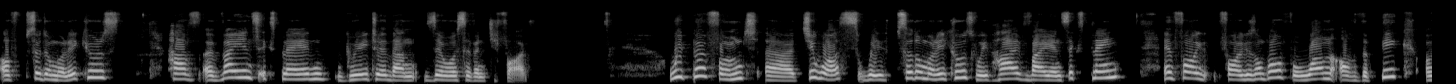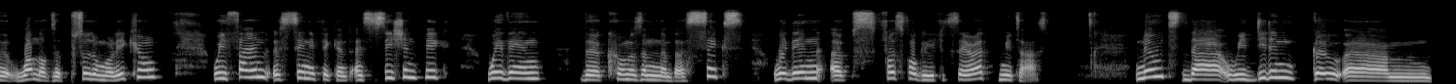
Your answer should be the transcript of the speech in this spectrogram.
of pseudomolecules have a variance explained greater than 0.75 we performed uh, GWAS with pseudomolecules with high variance explained. And for, for example, for one of the peak, uh, one of the pseudomolecule, we found a significant association peak within the chromosome number six within a phosphoglycerate mutase. Note that we didn't go um,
